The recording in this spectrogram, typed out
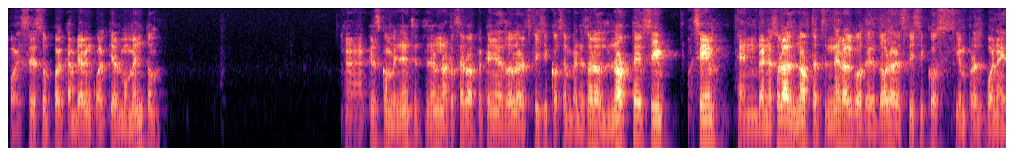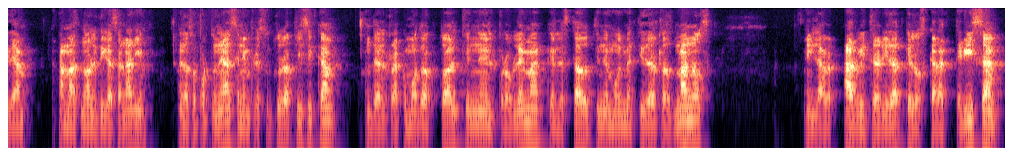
pues eso puede cambiar en cualquier momento. Ah, ¿Crees conveniente tener una reserva pequeña de dólares físicos en Venezuela del Norte? Sí, sí, en Venezuela del Norte tener algo de dólares físicos siempre es buena idea. Nada más no le digas a nadie. Las oportunidades en infraestructura física del reacomodo actual tiene el problema que el Estado tiene muy metidas las manos y la arbitrariedad que los caracteriza.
